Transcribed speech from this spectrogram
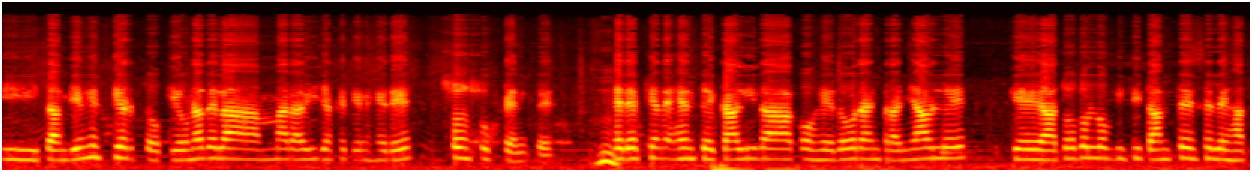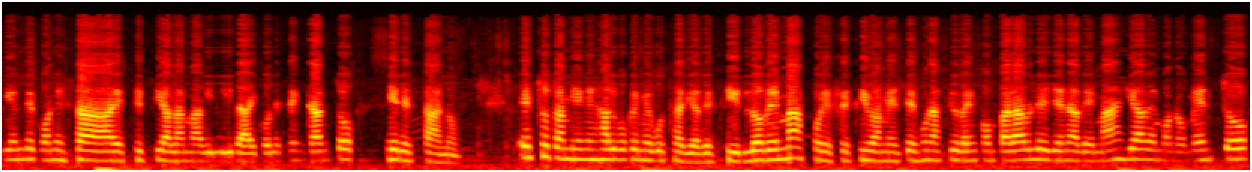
Y también es cierto que una de las maravillas que tiene Jerez son sus gentes. Mm. Jerez tiene gente cálida, acogedora, entrañable, que a todos los visitantes se les atiende con esa especial amabilidad y con ese encanto jerezano. Esto también es algo que me gustaría decir. Lo demás, pues efectivamente es una ciudad incomparable, llena de magia, de monumentos,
